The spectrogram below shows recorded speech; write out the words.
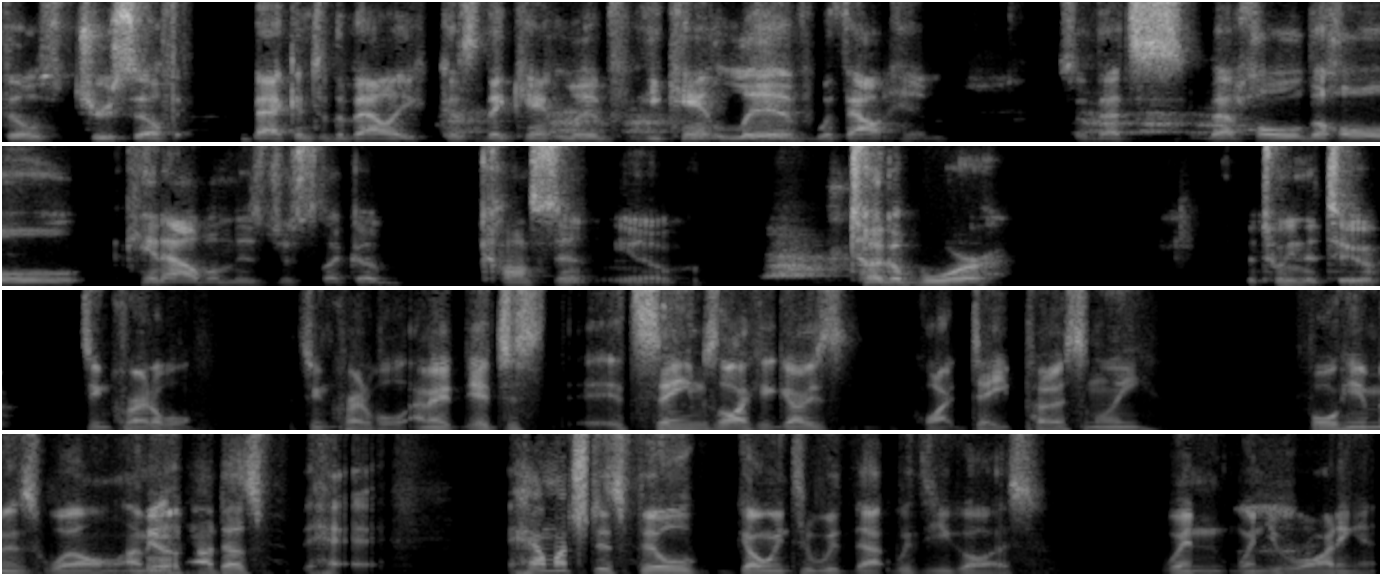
phil's true self back into the valley because they can't live he can't live without him so that's that whole the whole kin album is just like a constant you know tug of war between the two. It's incredible. It's incredible, and it, it just it seems like it goes quite deep personally for him as well. I mean, Yeah. how does how, how much does Phil go into with that with you guys when when you're writing it?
